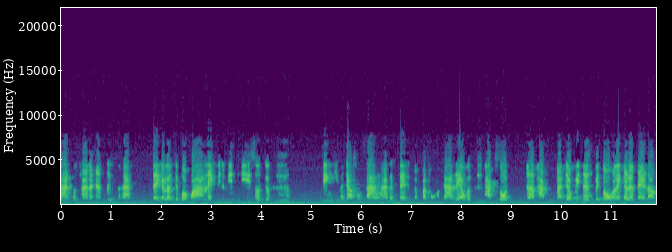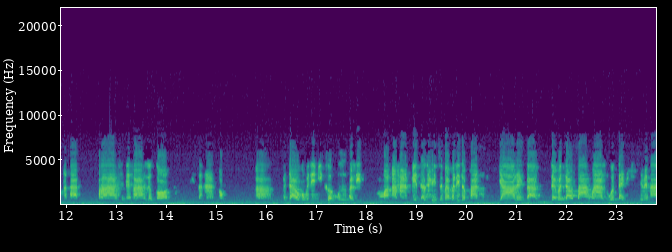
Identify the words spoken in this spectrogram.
ต้านคนทานอาหารเสริมนะคะ แต่กำลังจะบอกว่าแหล่งวิตามินที่ดีที่สุดก็คือ สิ่งที่พระเจ้าทรงสร้างมาตั้งแต่ปฐมกาลแล้วก็คือผักสดอ่าผักอาจจะไปนึ่งไปต้มอะไรก็แล้วแต่เรานะคะปลาใช่ไหมคะ แล้วก็ที่สะอาดเนาะอ่า พระเจ้าก็ไม่ได้มีเครื่องมือผลิตมาอาหารเม็ดอะไรใช่ไหมผลิตภัณฑ์ยาอะไรต่างแต่พระเจ้าสร้างมาล้วนแต่ดีใช่ไหมคะ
